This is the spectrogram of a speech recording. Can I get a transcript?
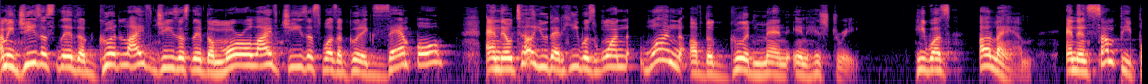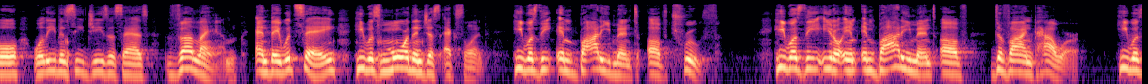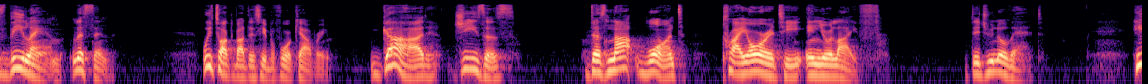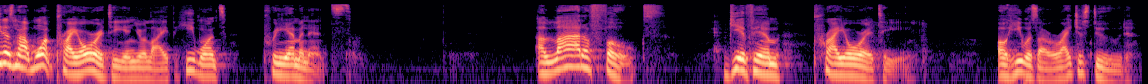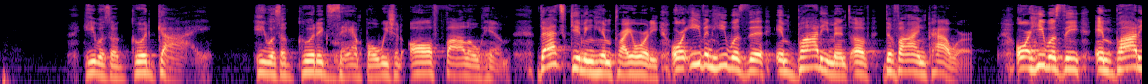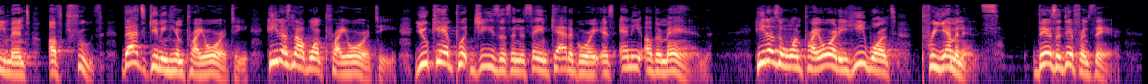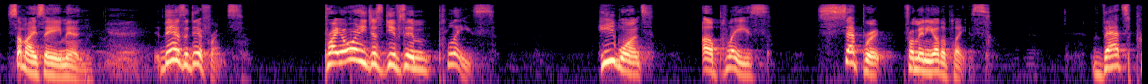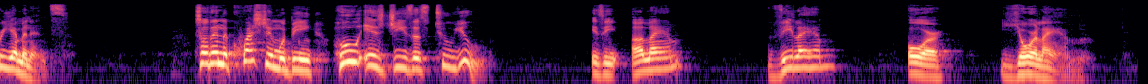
I mean, Jesus lived a good life. Jesus lived a moral life. Jesus was a good example. And they'll tell you that he was one, one of the good men in history. He was a lamb. And then some people will even see Jesus as the lamb. And they would say he was more than just excellent. He was the embodiment of truth. He was the, you know, embodiment of divine power. He was the lamb. Listen, we've talked about this here before, Calvary. God, Jesus, does not want priority in your life. Did you know that? He does not want priority in your life, He wants preeminence. A lot of folks give Him priority. Oh, he was a righteous dude. He was a good guy. He was a good example. We should all follow him. That's giving him priority. Or even he was the embodiment of divine power. Or he was the embodiment of truth. That's giving him priority. He does not want priority. You can't put Jesus in the same category as any other man. He doesn't want priority. He wants preeminence. There's a difference there. Somebody say amen. There's a difference. Priority just gives him place. He wants a place separate from any other place. That's preeminence. So then the question would be who is Jesus to you? Is he a lamb, the lamb, or your lamb?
